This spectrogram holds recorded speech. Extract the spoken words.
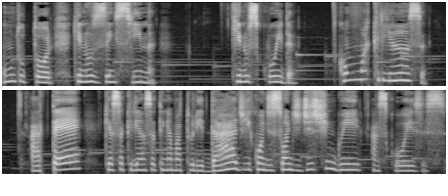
um tutor que nos ensina, que nos cuida, como uma criança, até que essa criança tenha maturidade e condições de distinguir as coisas,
